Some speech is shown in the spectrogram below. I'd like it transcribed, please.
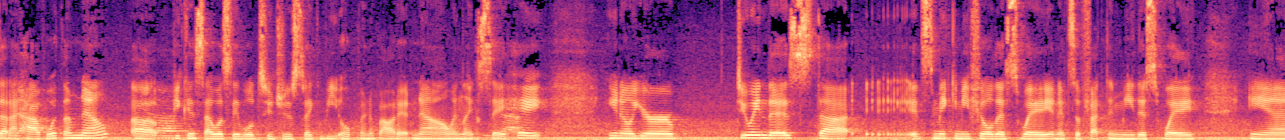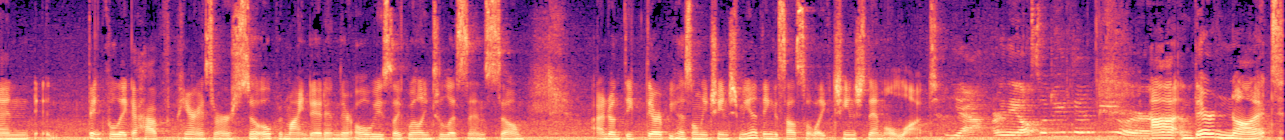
that I have with them now, uh, Yeah. because I was able to just like be open about it now and like say, Yeah. hey, you know, you're doing this that it's making me feel this way and it's affecting me this way and thankfully like i have parents that are so open-minded and they're always like willing to listen so i don't think therapy has only changed me i think it's also like changed them a lot Yeah. Are they also doing therapy or? uh, they're not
